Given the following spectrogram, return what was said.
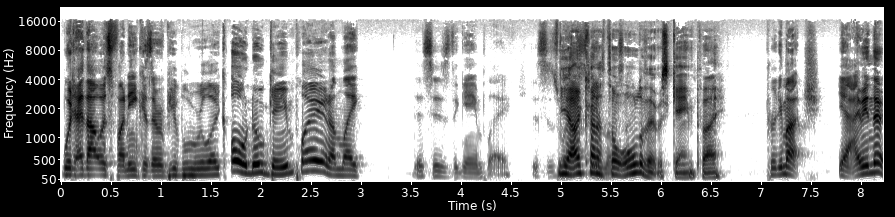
which I thought was funny because there were people who were like, "Oh, no gameplay," and I'm like, "This is the gameplay. This is what Yeah, I kind of thought like." all of it was gameplay. pretty much." Yeah, I mean there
